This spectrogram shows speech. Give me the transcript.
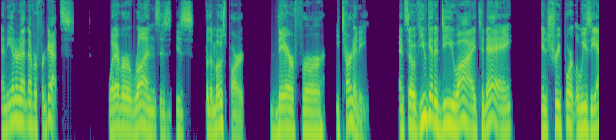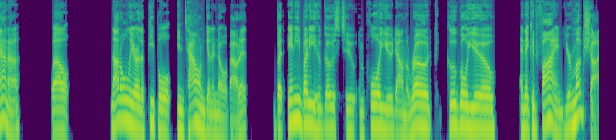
And the internet never forgets. Whatever runs is, is for the most part there for eternity. And so if you get a DUI today in Shreveport, Louisiana, well, not only are the people in town going to know about it, but anybody who goes to employ you down the road could Google you and they could find your mugshot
